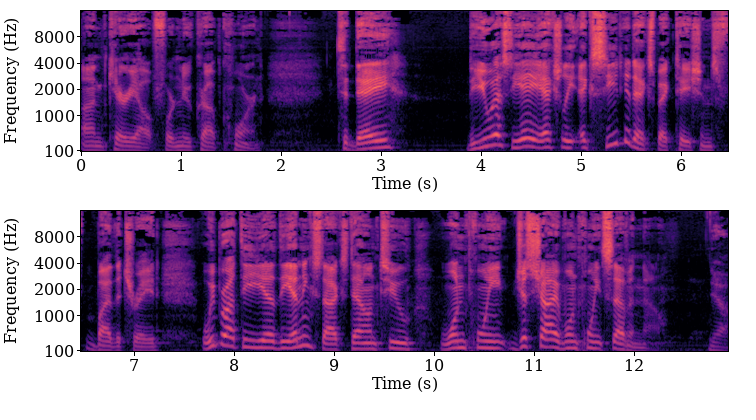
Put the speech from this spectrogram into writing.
on carryout for new crop corn. Today, the USDA actually exceeded expectations by the trade. We brought the uh, the ending stocks down to one point, just shy of 1.7 now. Yeah,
